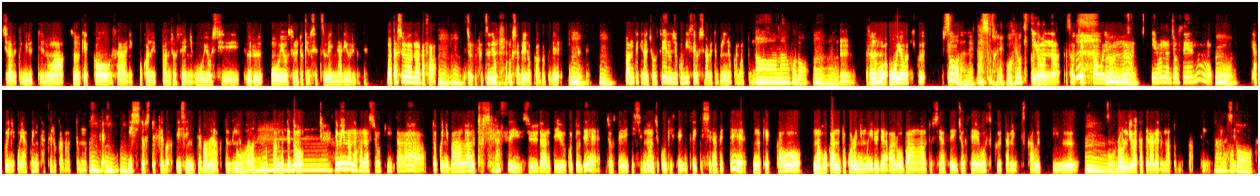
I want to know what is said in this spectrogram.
調べてみるっていうのは、その結果をさらに他の一般女性に応用しうる、応用するときの説明になりうるよね。私はなんかさ、うんうん。ちょっと普通におしゃべりの感覚でいいんだよね。うん。一般的な女性の自己犠牲を調べてもいいのかなと思ああ、なるほど。うんうん。う。うん。その方が応用が効くし、そうだね。確かに、応用聞くね。いろんな、そう、結果をいろんな、うんいろんな女性の、うん。役に、お役に立てるかなって思ったうんわけ。うんうん。医師として狭、医師に狭めなくてもいいのかなと思ったんだけど、ねでも今の話を聞いたら、特にバーンアウトしやすい集団っていうことで、女性医師の自己犠牲について調べて、その結果を、まあ他のところにもいるであろうバーンアウトしやすい女性を救うために使うっていう、うん。こう論理は立てられるなと思ったっていう話。なるほど。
